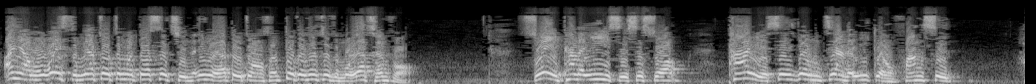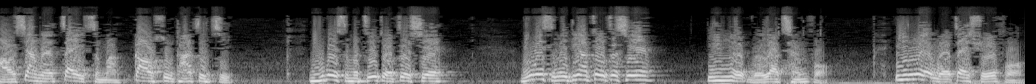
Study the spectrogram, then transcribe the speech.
哎呀，我为什么要做这么多事情呢？因为我要度众生，度众生是什么？我要成佛。所以他的意思是说，他也是用这样的一种方式，好像呢，在什么告诉他自己，你为什么执着这些？你为什么一定要做这些？因为我要成佛，因为我在学佛，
